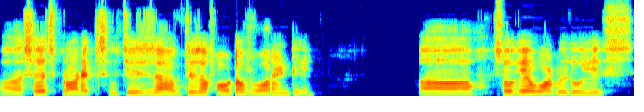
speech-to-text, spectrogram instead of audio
Uh, search products which is uh, which is of out of warranty. Uh, so here what we do is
